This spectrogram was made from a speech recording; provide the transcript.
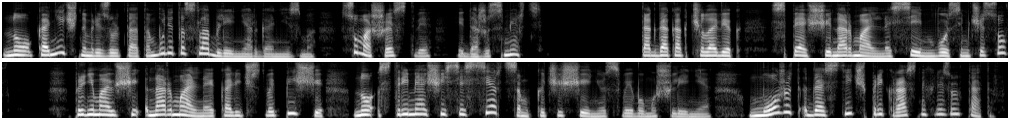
но конечным результатом будет ослабление организма, сумасшествие и даже смерть. Тогда как человек, спящий нормально 7-8 часов, принимающий нормальное количество пищи, но стремящийся сердцем к очищению своего мышления, может достичь прекрасных результатов.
